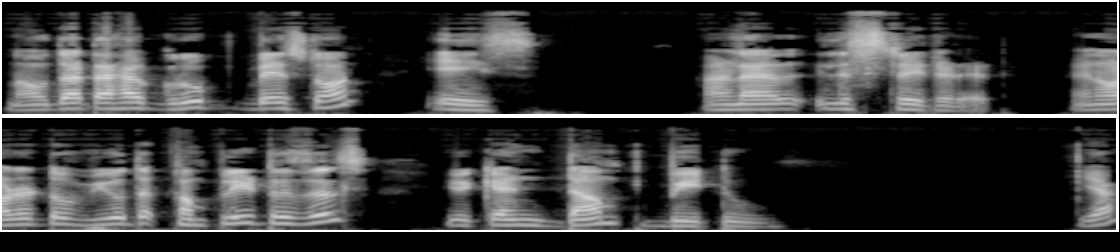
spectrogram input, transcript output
Now that I have grouped based on age and I illustrated it. In order to view the complete results, you can dump B2. Yeah.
